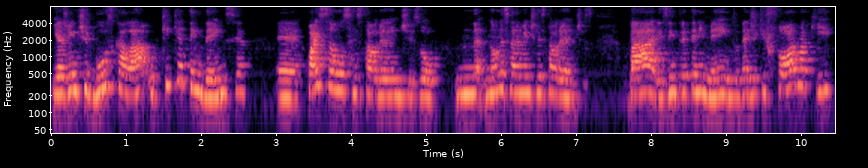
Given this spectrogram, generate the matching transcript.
E a gente busca lá o que, que é tendência, é, quais são os restaurantes, ou não necessariamente restaurantes, bares, entretenimento, né, de que forma que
